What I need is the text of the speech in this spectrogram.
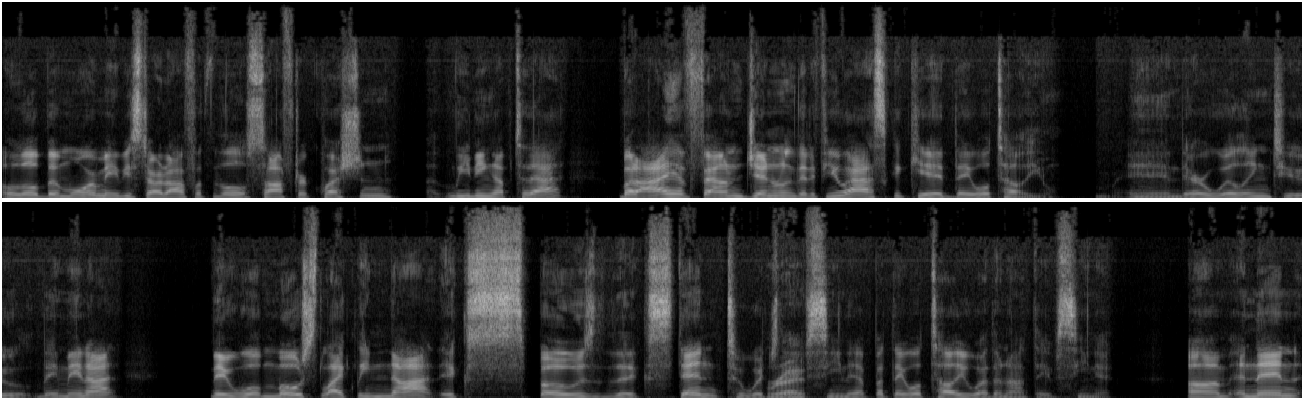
a little bit more. Maybe start off with a little softer question uh, leading up to that. But I have found generally that if you ask a kid, they will tell you, and they're willing to, they may not. They will most likely not expose the extent to which Right. they've seen it, but they will tell you whether or not they've seen it. Um, and then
